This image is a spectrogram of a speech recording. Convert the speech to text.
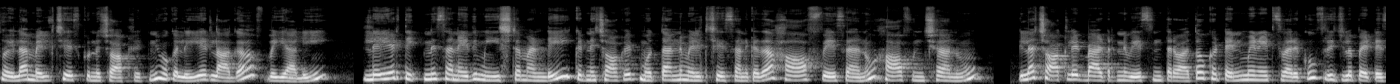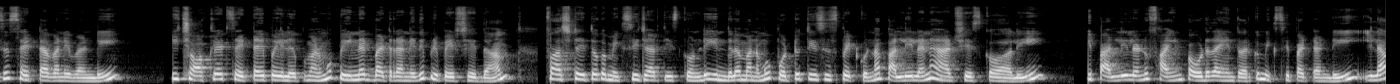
సో ఇలా మెల్ట్ చేసుకున్న చాక్లెట్ని ఒక లేయర్ లాగా వేయాలి. లేయర్ థిక్నెస్ అనేది మీ ఇష్టం అండి. ఇక్కడ నేను చాక్లెట్ మొత్తాన్ని మెల్ట్ చేశాను కదా హాఫ్ వేసాను హాఫ్ ఉంచాను. ఇలా చాక్లెట్ బ్యాటర్ని వేసిన తర్వాత ఒక టెన్ మినిట్స్ వరకు ఫ్రిడ్జ్లో పెట్టేసి సెట్ అవ్వనివ్వండి. ఈ చాక్లెట్ సెట్ అయిపోయేలోపు మనము పీనట్ బటర్ అనేది ప్రిపేర్ చేద్దాం. ఫస్ట్ అయితే ఒక మిక్సీ జార్ తీసుకోండి. ఇందులో మనము పొట్టు తీసేసి పెట్టుకున్న పల్లీలను యాడ్ చేసుకోవాలి. ఈ పల్లీలను ఫైన్ పౌడర్ అయ్యేంత వరకు మిక్సీ పెట్టండి. ఇలా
